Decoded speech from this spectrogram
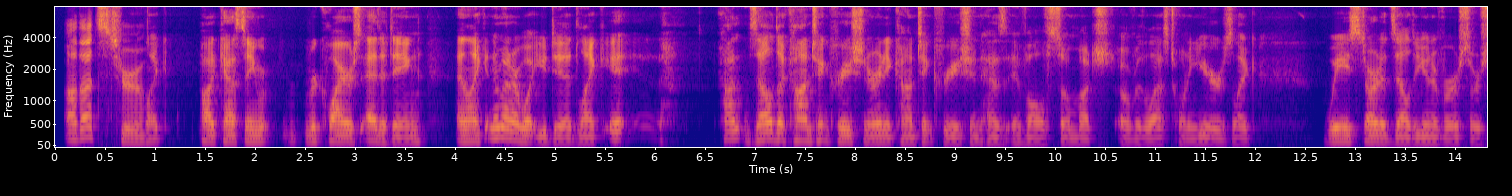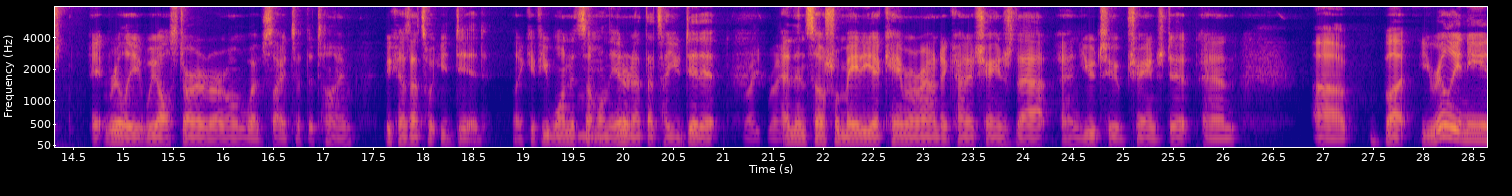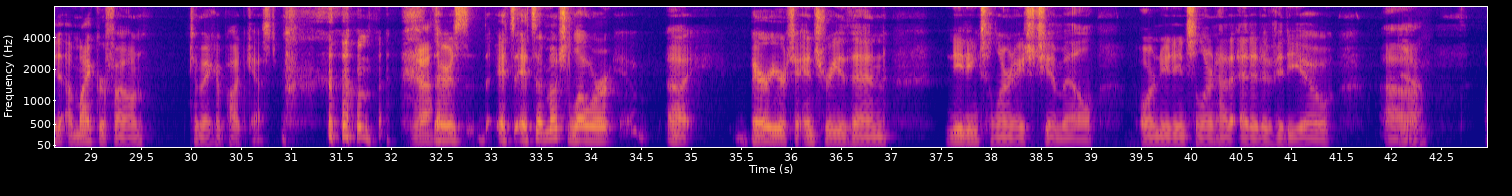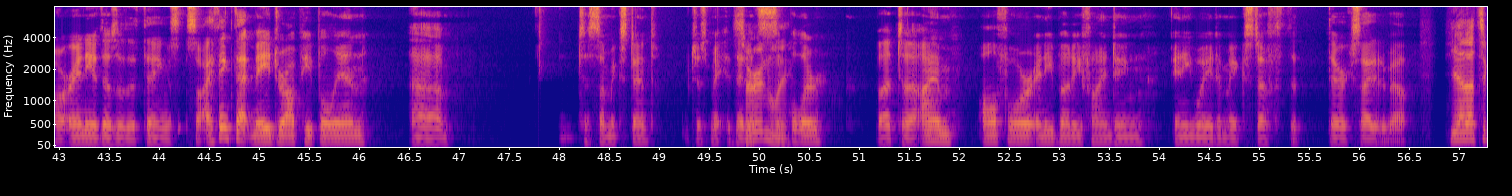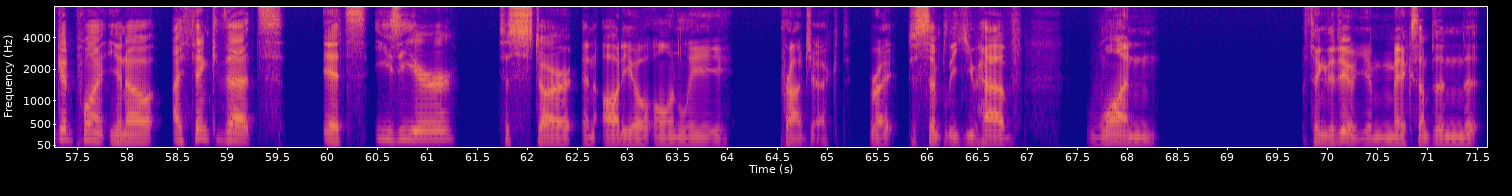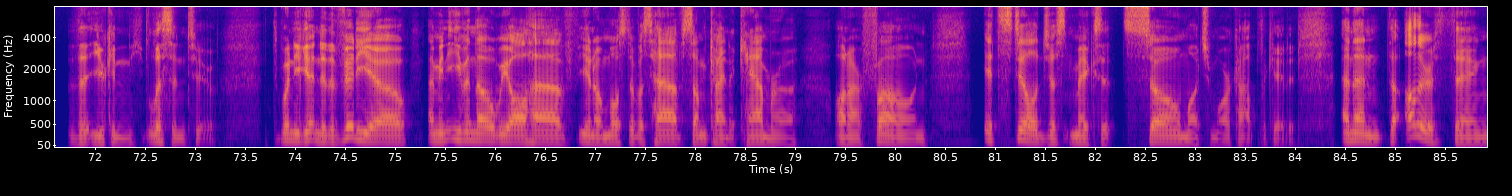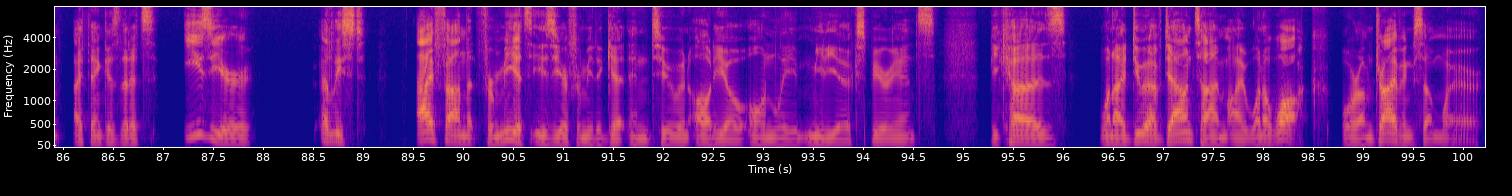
Oh, that's true. Like podcasting re- requires editing, and like no matter what you did, like it. Con- Zelda content creation or any content creation has evolved so much over the last 20 years. Like, we started Zelda Universe, or it really, we all started our own websites at the time because that's what you did. Like if you wanted something on the internet, that's how you did it. Right, right. And then social media came around and kind of changed that, and YouTube changed it. And uh, but you really need a microphone to make a podcast. Yeah. There's it's it's a much lower uh, barrier to entry than needing to learn HTML or needing to learn how to edit a video. Uh, Yeah. Or any of those other things. So I think that may draw people in um, to some extent. Just make that it's simpler. But uh, I am all for anybody finding any way to make stuff that they're excited about. Yeah, that's a good point. You know, I think that it's easier to start an audio only project, right? Just simply you have one thing to do. You make something that, that you can listen to. When you get into the video, I mean, even though we all have, you know, most of us have some kind of camera on our phone, it still just makes it so much more complicated. And then the other thing I think is that it's easier, at least I found that for me, it's easier for me to get into an audio only media experience because when I do have downtime, I want to walk or I'm driving somewhere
